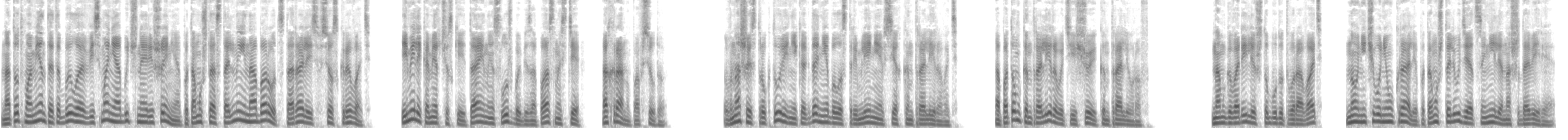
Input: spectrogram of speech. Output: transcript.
На тот момент это было весьма необычное решение, потому что остальные, наоборот, старались все скрывать. Имели коммерческие тайны, службы безопасности, охрану повсюду. В нашей структуре никогда не было стремления всех контролировать а потом контролировать еще и контролеров. Нам говорили, что будут воровать, но ничего не украли, потому что люди оценили наше доверие.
